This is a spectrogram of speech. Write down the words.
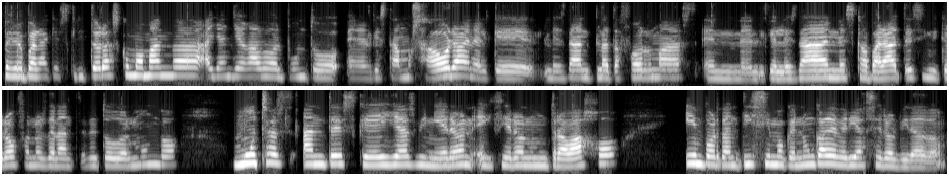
Pero para que escritoras como Amanda hayan llegado al punto en el que estamos ahora, en el que les dan plataformas, en el que les dan escaparates y micrófonos delante de todo el mundo, muchas antes que ellas vinieron e hicieron un trabajo importantísimo que nunca debería ser olvidado.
